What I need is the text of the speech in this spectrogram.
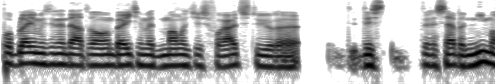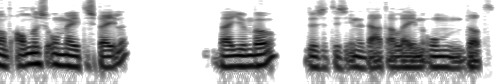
probleem is inderdaad wel een beetje met mannetjes vooruitsturen. Dus er is, hebben niemand anders om mee te spelen bij Jumbo. Dus het is inderdaad alleen omdat,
